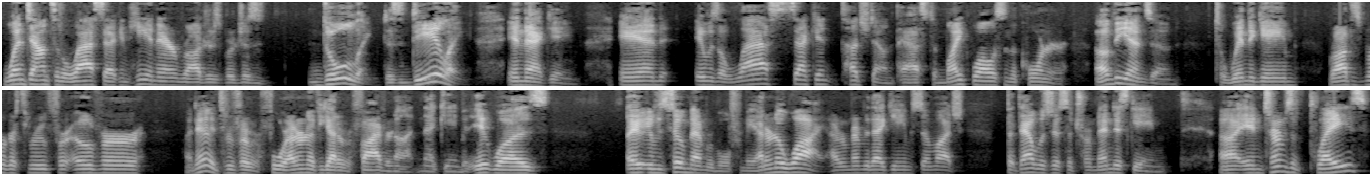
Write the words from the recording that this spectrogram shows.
Went down to the last second. He and Aaron Rodgers were just dueling, just dealing in that game. And it was a last second touchdown pass to Mike Wallace in the corner of the end zone to win the game. Roethlisberger threw for over, I know he threw for over four. I don't know if he got over five or not in that game, but it was it was so memorable for me. I don't know why. I remember that game so much, but that was just a tremendous game. Uh, in terms of plays,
